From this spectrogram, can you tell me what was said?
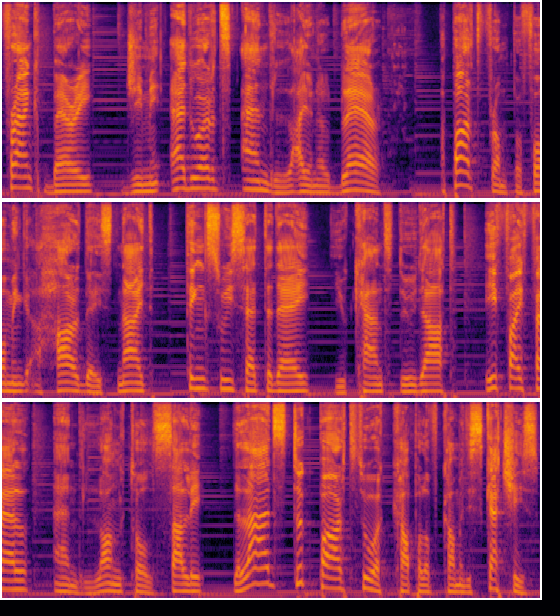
Frank Berry, Jimmy Edwards and Lionel Blair. Apart from performing A Hard Day's Night, Things We Said Today, You Can't Do That, If I Fell and Long Tall Sally, the lads took part to a couple of comedy sketches.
